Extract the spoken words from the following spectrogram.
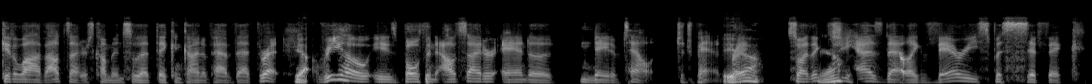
get a lot of outsiders come in so that they can kind of have that threat. Yeah. Riho is both an outsider and a native talent to Japan. right? Yeah, So I think Yeah. she has that like very specific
